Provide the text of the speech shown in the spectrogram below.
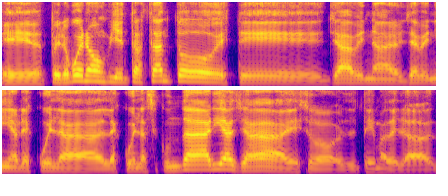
Eh, pero bueno, mientras tanto, este, ya, venía, ya la escuela, la escuela secundaria, ya eso, el tema de la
